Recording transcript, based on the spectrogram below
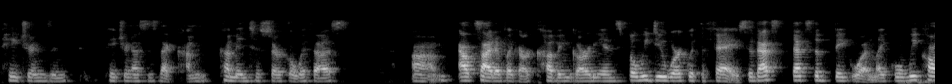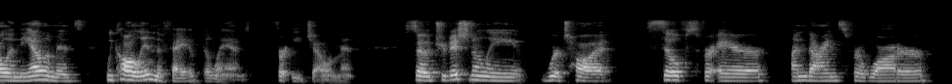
patrons and patronesses that come come into circle with us um, outside of like our coven guardians, but we do work with the fae. So that's that's the big one. Like when we call in the elements, we call in the Fae of the land for each element. So traditionally, we're taught sylphs for air, undines for water,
